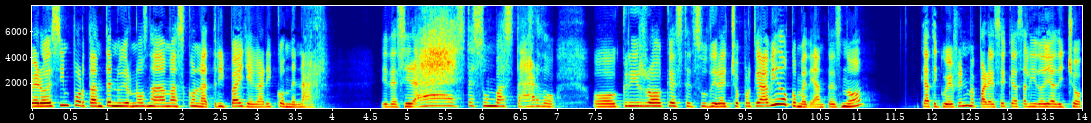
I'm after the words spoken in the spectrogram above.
pero es importante no irnos nada más con la tripa y llegar y condenar. Y decir, ah, este es un bastardo. O Chris Rock, este es su derecho. Porque ha habido comediantes, ¿no? Kathy Griffin me parece que ha salido y ha dicho,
